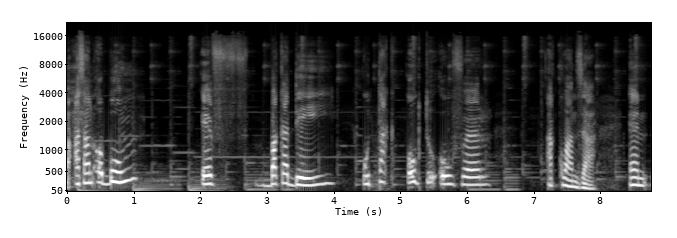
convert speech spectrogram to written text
Maar als aan opboom, if bakadei, utak ook toe over Akwanza. En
